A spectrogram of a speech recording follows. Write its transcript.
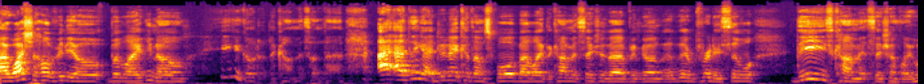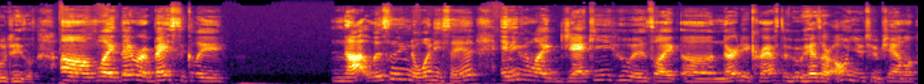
I watched the whole video, but like you know, you can go to the comments sometime. I, I think I do that because I'm spoiled by like the comment section that I've been going. to. They're pretty civil. These comment sections, I'm like, oh Jesus, um, like they were basically not listening to what he said, and even like Jackie, who is like a nerdy crafter who has her own YouTube channel,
